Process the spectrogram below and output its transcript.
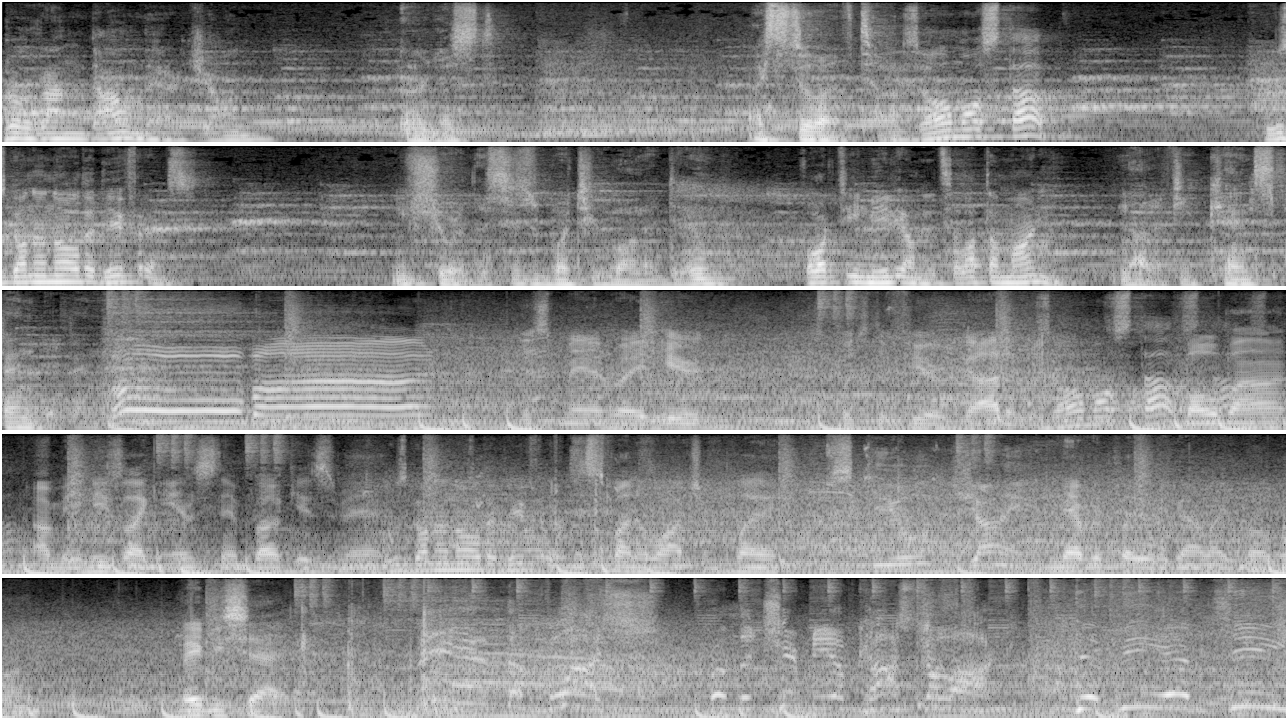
Will run down there, John. Ernest, I still have time. It's almost up. Who's gonna know the difference? You sure this is what you want to do? 40 million, it's a lot of money. Not if you can't spend it. Boban! This man right here puts the fear of God in It's me. almost up. Boban, I mean, he's like instant buckets, man. Who's gonna know the difference? It's fun to watch him play. Skilled giant. Never play with a guy like Boban. Maybe Shaq. And the flush from the chimney of Kostelok. The BFG,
